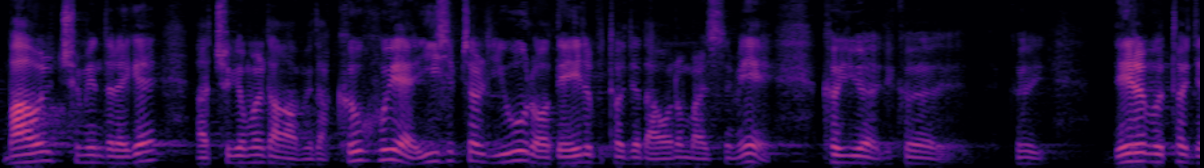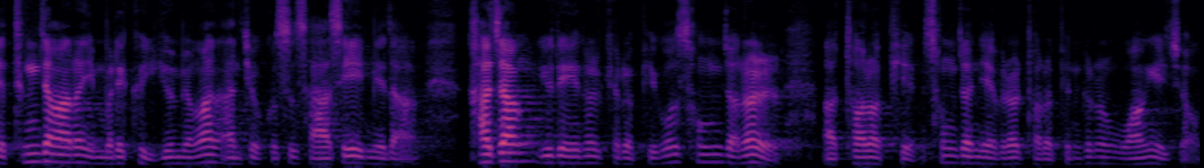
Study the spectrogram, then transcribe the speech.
마을 주민들에게 죽임을 당합니다. 그 후에 20절 이후로 내일부터 이제 나오는 말씀이 그, 그, 그 내일부터 이제 등장하는 인물이 그 유명한 안티오쿠스 4세입니다. 가장 유대인을 괴롭히고 성전을 어, 더럽힌, 성전 예배를 더럽힌 그런 왕이죠.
